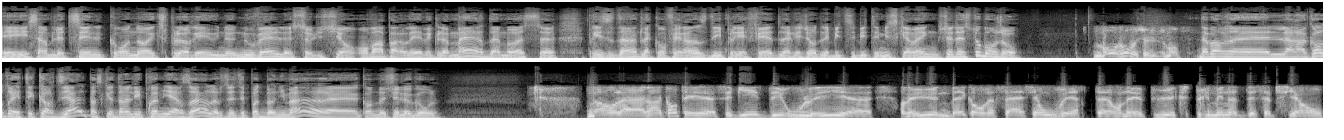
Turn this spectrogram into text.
et semble-t-il qu'on a exploré une nouvelle solution. On va en parler avec le maire d'Amos, président de la conférence des préfets de la région de l'Abitibi-Témiscamingue. Monsieur Destou, bonjour. Bonjour, M. Dumont. D'abord, la rencontre a été cordiale parce que dans les premières heures, vous n'étiez pas de bonne humeur contre M. Legault. Non, la rencontre s'est bien déroulée. Euh, on a eu une belle conversation ouverte. Euh, on a pu exprimer notre déception.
